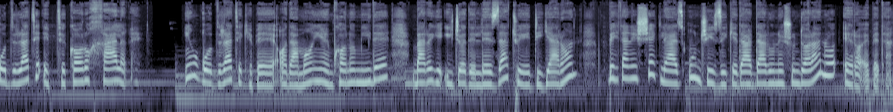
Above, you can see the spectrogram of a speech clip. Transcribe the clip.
قدرت ابتکار و خلقه. این قدرت که به آدمای امکانو میده برای ایجاد لذت توی دیگران بهترین شکل از اون چیزی که در درونشون دارن رو ارائه بدن.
